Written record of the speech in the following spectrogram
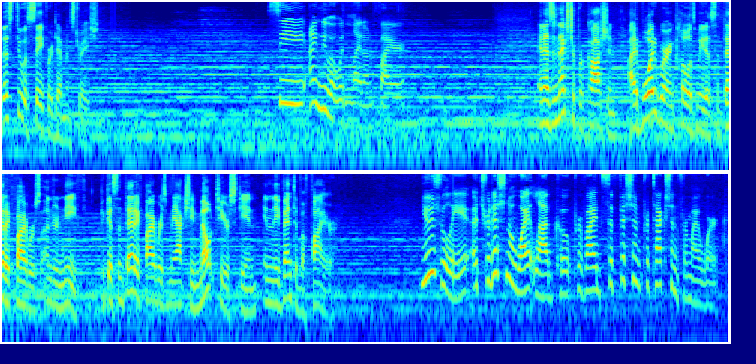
Let's do a safer demonstration. See, I knew it wouldn't light on fire. And as an extra precaution, I avoid wearing clothes made of synthetic fibers underneath because synthetic fibers may actually melt to your skin in the event of a fire. Usually, a traditional white lab coat provides sufficient protection for my work.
